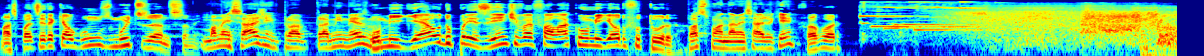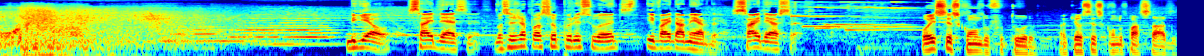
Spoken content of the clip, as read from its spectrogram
mas pode ser daqui a alguns muitos anos também. Uma mensagem pra mim mesmo? O Miguel do presente vai falar com o Miguel do futuro. Posso mandar mensagem aqui? Por favor. Miguel, sai dessa. Você já passou por isso antes e vai dar merda. Sai dessa. Oi, Sescom do futuro. Aqui é o Sescom do passado.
